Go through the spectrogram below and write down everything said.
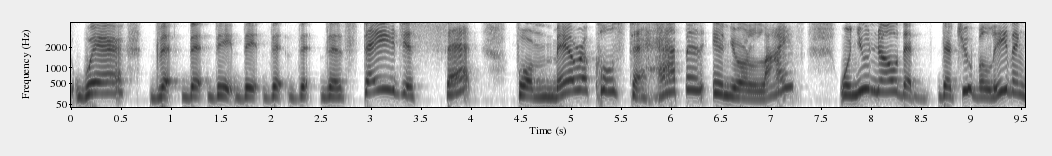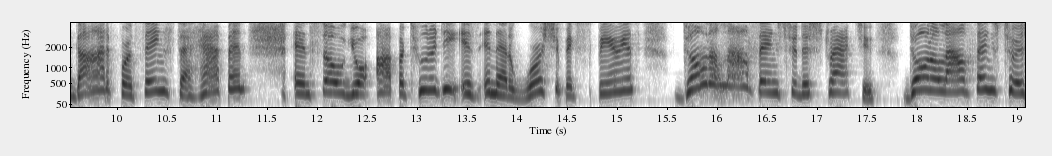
where the, the, the, the, the, the, the stage is set for miracles to happen in your life, when you know that that you believe in God for things to happen, and so your opportunity is in that worship experience, don't allow things to distract you. Don't allow things to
